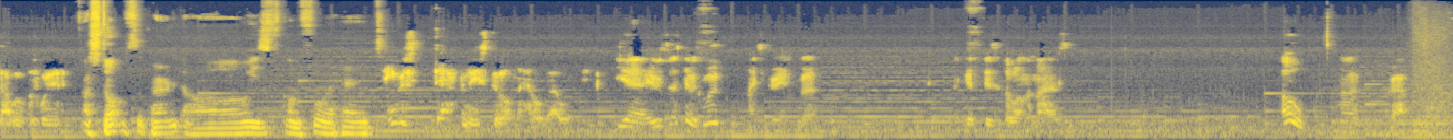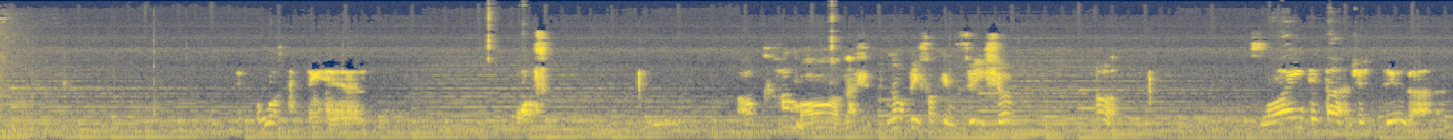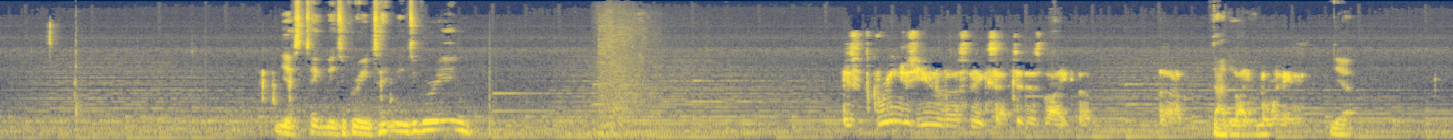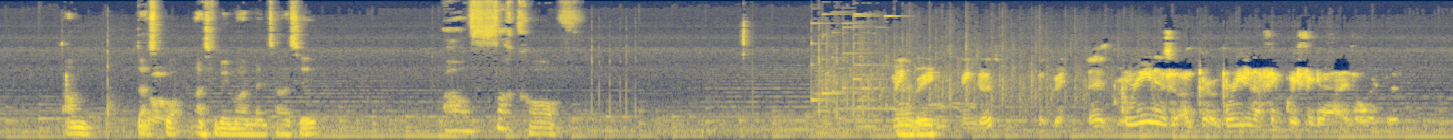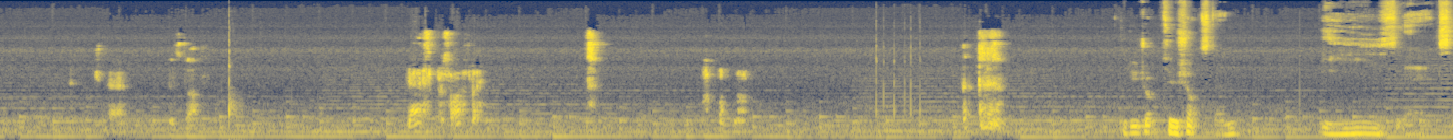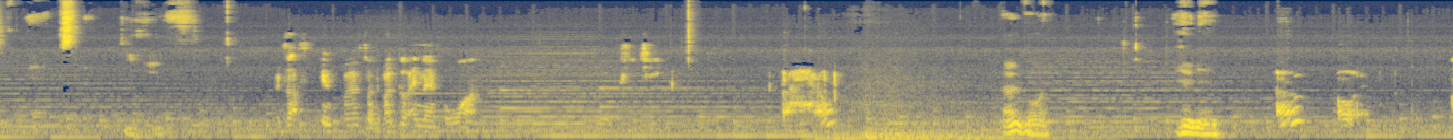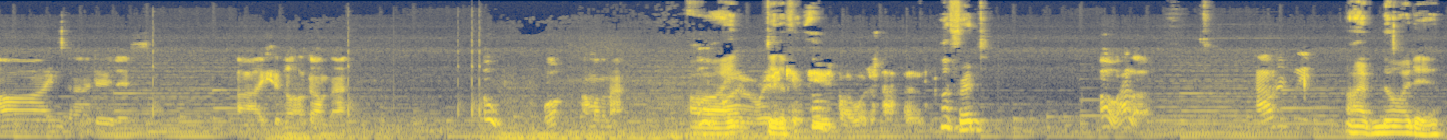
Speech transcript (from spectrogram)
That was weird. I stopped apparently. Oh, he's gone four ahead. He was definitely still on the hill there. wasn't he? Yeah, it was. It was moving on my screen, but I guess this is the one that matters. Oh no, crap! What's happening here then? What? Oh come on, that should not be fucking three shot. Oh, Why did that just do that? Yes, take me into green. Take me into green. Is green just universally accepted as like the, the Daddy like the one. winning? Yeah. Um, that's Oh. what that's gonna be my mentality. Oh, fuck off. mean green, mean good, good green. There's green. Green is uh, green. I think we figured out is always good. Yeah, good stuff. Yes, precisely. Did you drop two shots then? Yes, excellent, excellent. Yes. It's that fucking first one. If I got in there for one, PG. The hell? Oh boy. Who knew? Oh, I I'm did really a. confused by what just happened. Hi, friend. Oh, hello. How did we? I have no idea.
